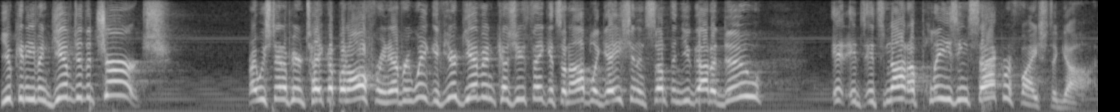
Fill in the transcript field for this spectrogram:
You can even give to the church. Right? We stand up here and take up an offering every week. If you're giving because you think it's an obligation and something you got to do, it, it, it's not a pleasing sacrifice to God.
